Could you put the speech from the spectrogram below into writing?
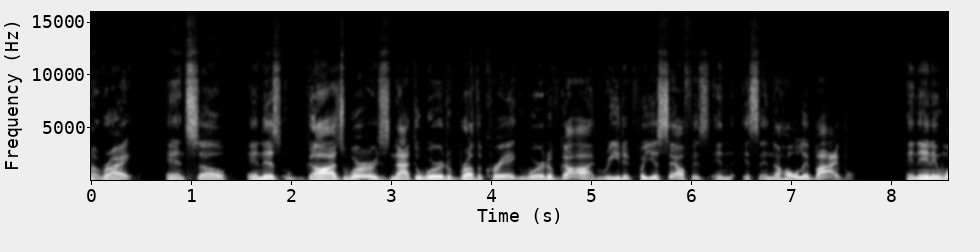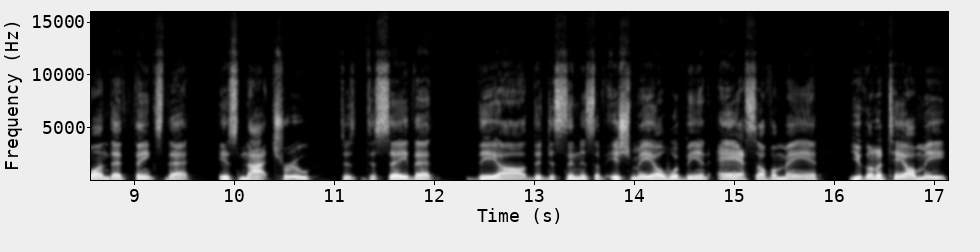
right? And so, and this God's word is not the word of Brother Craig, word of God. Read it for yourself. It's in it's in the Holy Bible. And anyone that thinks that it's not true to, to say that the uh, the descendants of Ishmael were being ass of a man, you're gonna tell me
